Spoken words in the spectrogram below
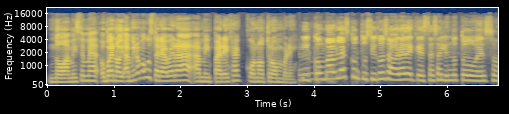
No, a mí se me, bueno, a mí no me gustaría ver a, a mi pareja con otro hombre. ¿Y cómo hablas con tus hijos ahora de que está saliendo todo eso?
